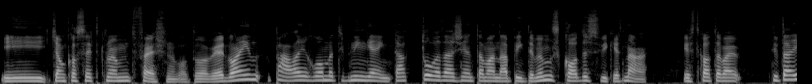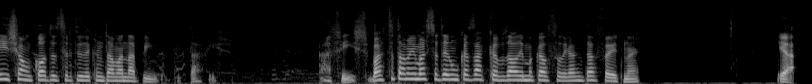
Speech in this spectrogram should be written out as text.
E que é um conceito que não é muito fashionable, estão a ver? Lá em, pá, lá em Roma, tipo, ninguém, está toda a gente a mandar pinta, mesmo os cotas ficas, não, este cota vai. Tipo, está aí já um cota de certeza que não está a mandar pinta. Tipo, está fixe. Está fixe. Basta também basta ter um casaco cabedal e uma calça de ganho está feito, não é? Yeah.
